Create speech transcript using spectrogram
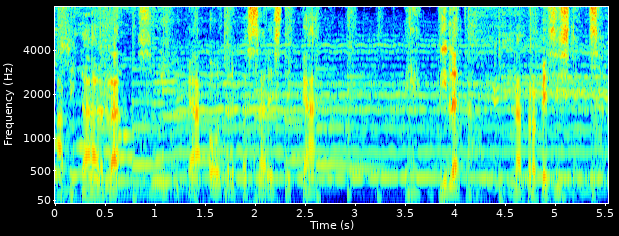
Abitarla significa oltrepassare steccati e dilatare la propria esistenza.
